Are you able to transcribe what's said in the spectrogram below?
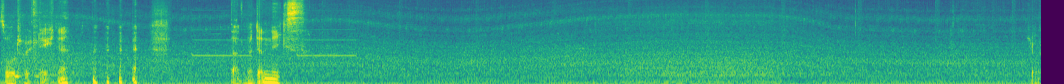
So natürlich nicht, ne? Dann wird ja nichts. Junge.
